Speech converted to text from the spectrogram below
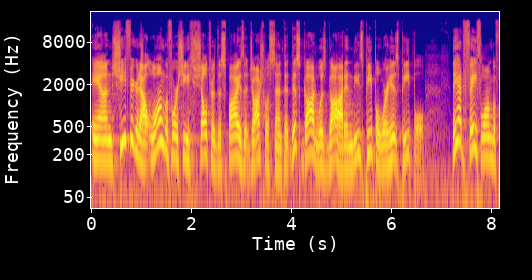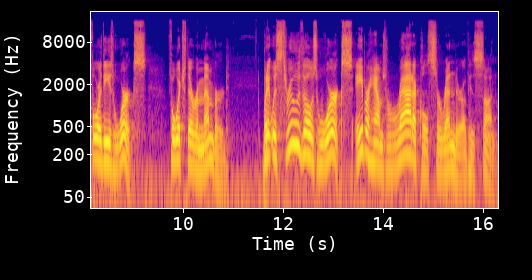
And she figured out long before she sheltered the spies that Joshua sent that this God was God and these people were his people. They had faith long before these works for which they're remembered. But it was through those works, Abraham's radical surrender of his son,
